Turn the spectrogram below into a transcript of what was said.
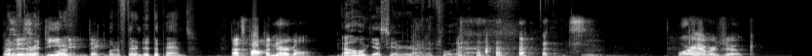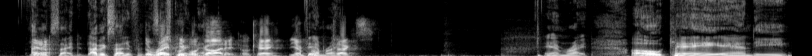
Because if this is they're a demon. What They- if, what if they're into depends? that's Papa Nurgle. Oh yes, yeah, you're right, absolutely. Warhammer joke. I'm excited. I'm excited for this. The right That's people man. got it, okay? The Emperor Damn right. Protects. Damn right. Okay, Andy.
